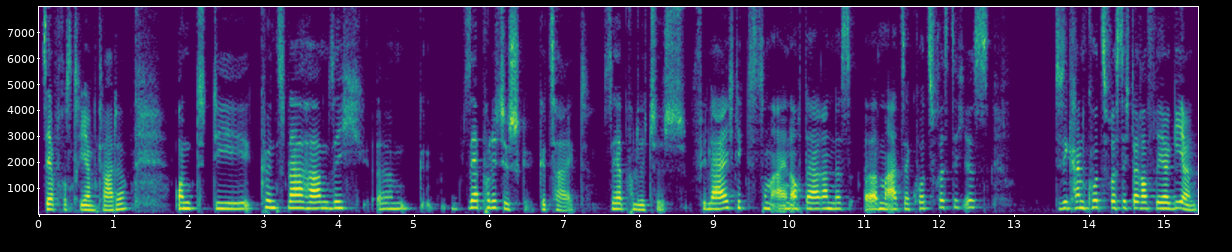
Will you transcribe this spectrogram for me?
sehr frustrierend gerade. Und die Künstler haben sich ähm, sehr politisch gezeigt sehr politisch. Vielleicht liegt es zum einen auch daran, dass Urban Art sehr kurzfristig ist. Sie kann kurzfristig darauf reagieren.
